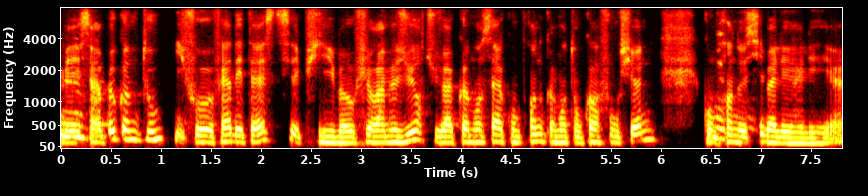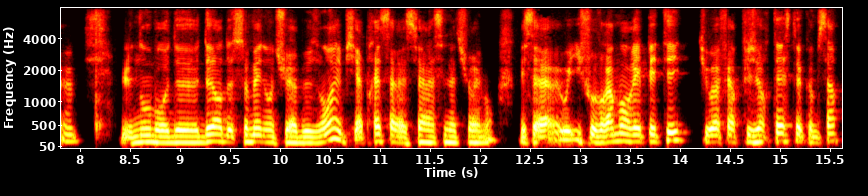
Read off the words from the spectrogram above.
Mais mmh. c'est un peu comme tout. Il faut faire des tests et puis bah, au fur et à mesure, tu vas commencer à comprendre comment ton corps fonctionne, comprendre aussi bah, les, les, euh, le nombre d'heures de, sommeil dont tu as besoin et puis après, ça va se faire assez naturellement. Mais ça, oui, il faut vraiment répéter. Tu vas faire plusieurs tests comme ça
